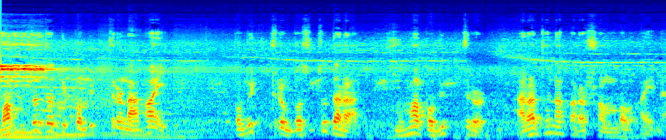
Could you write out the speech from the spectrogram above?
ভক্ত যদি পবিত্র না হয়, পবিত্র বস্তু দ্বারা মহাপবিত্র আরাধনা করা সম্ভব হয় না।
